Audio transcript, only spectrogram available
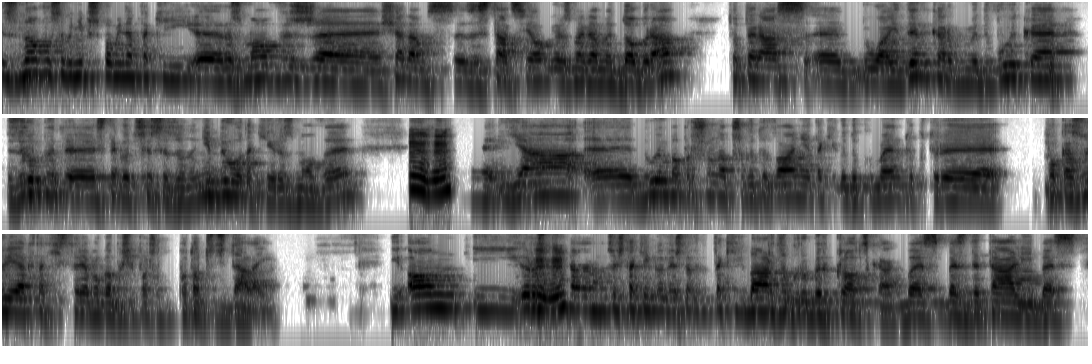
znowu sobie nie przypominam takiej e, rozmowy, że siadam z, ze stacją i rozmawiamy, dobra, to teraz e, była jedynka, robimy dwójkę, zróbmy e, z tego trzy sezony. Nie było takiej rozmowy. Mhm. Ja e, byłem poproszony o przygotowanie takiego dokumentu, który pokazuje, jak ta historia mogłaby się potoczyć dalej. I on, i rozpisałem coś takiego, wiesz, w takich bardzo grubych klockach, bez, bez detali, bez,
